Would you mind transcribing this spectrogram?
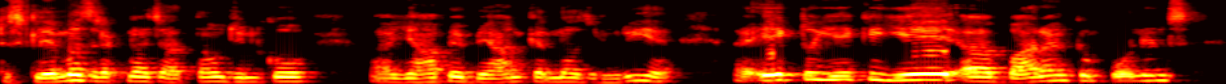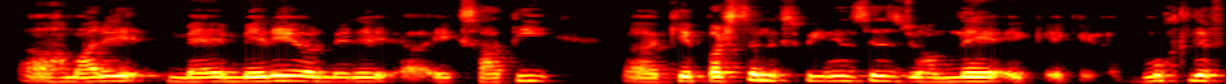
डिस्क्लेमर्स रखना चाहता हूँ, जिनको यहाँ पे बयान करना ज़रूरी है। एक तो ये कि ये बारह कंपोनेंट्स हमारे, मैं, मेरे और मेरे एक साथी के पर्सनल एक्सपीरियंसेस जो हमने एक, एक मुख्तलिफ़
